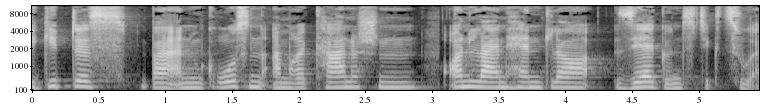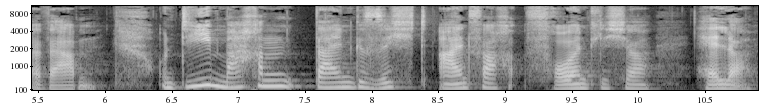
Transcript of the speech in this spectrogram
Die gibt es bei einem großen amerikanischen Online-Händler sehr günstig zu erwerben. Und die machen dein Gesicht einfach freundlicher, heller.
